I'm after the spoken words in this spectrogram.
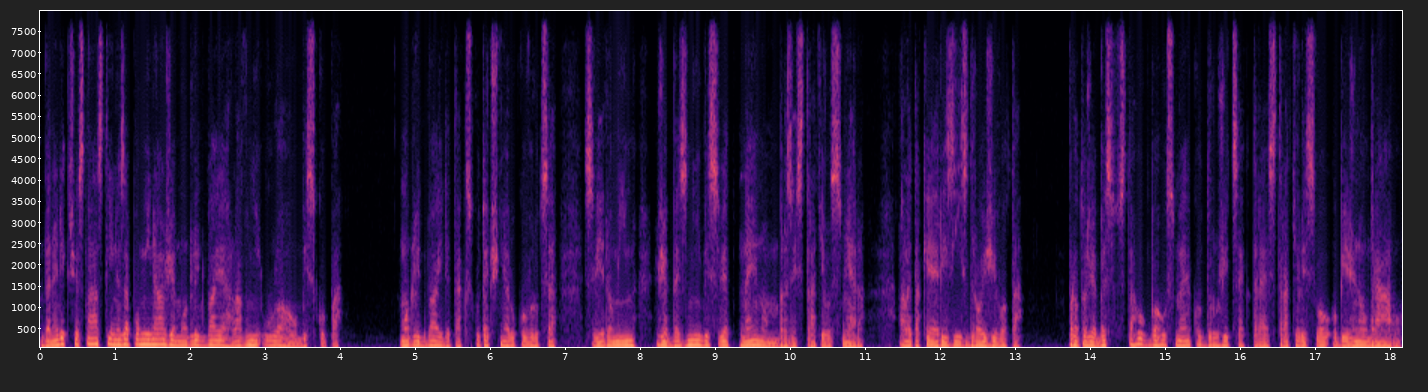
Benedikt XVI. nezapomíná, že modlitba je hlavní úlohou biskupa. Modlitba jde tak skutečně ruku v ruce s vědomím, že bez ní by svět nejenom brzy ztratil směr, ale také rizí zdroj života. Protože bez vztahu k Bohu jsme jako družice, které ztratili svou oběžnou dráhu.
